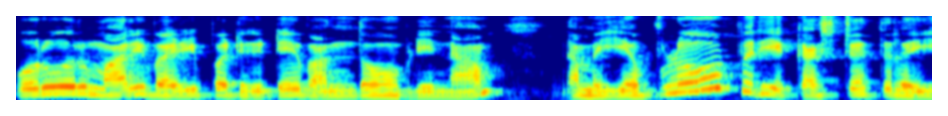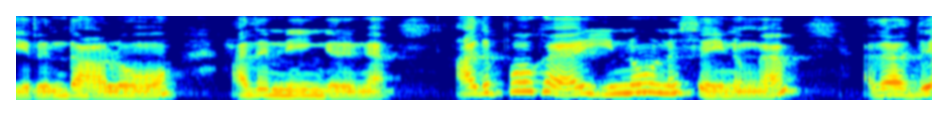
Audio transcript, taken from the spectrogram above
ஒரு ஒரு மாதிரி வழிபட்டுக்கிட்டே வந்தோம் அப்படின்னா நம்ம எவ்வளோ பெரிய கஷ்டத்தில் இருந்தாலும் அது நீங்கிருங்க அது போக இன்னொன்று செய்யணுங்க. அதாவது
